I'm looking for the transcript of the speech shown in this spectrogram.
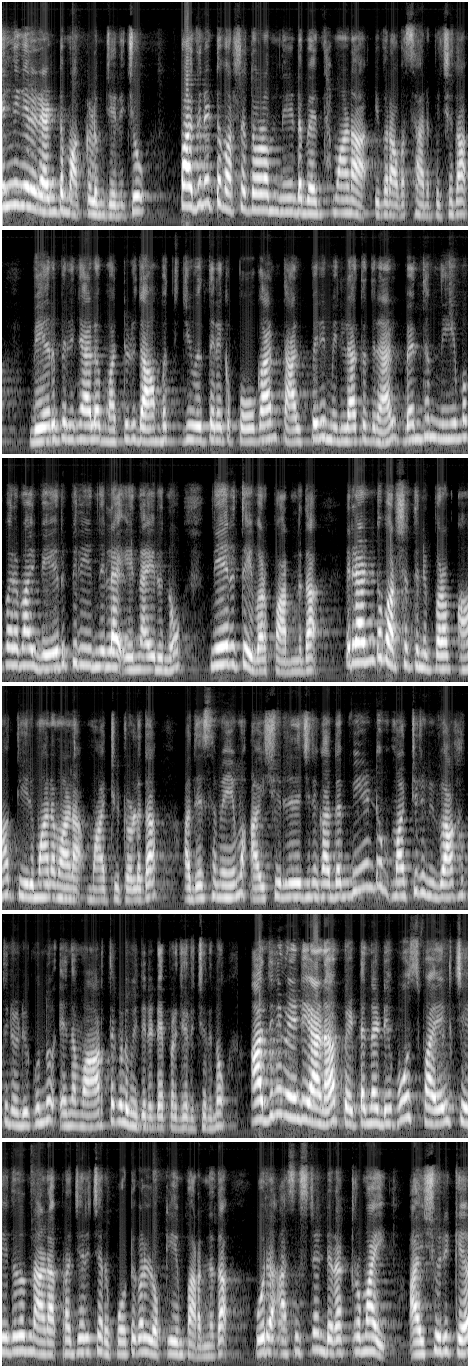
എന്നിങ്ങനെ രണ്ട് മക്കളും ജനിച്ചു. പതിനെട്ട് വർഷത്തോളം നീണ്ട ബന്ധമാണ് ഇവർ അവസാനിപ്പിച്ചത്. വേർപിരിഞ്ഞാലും മറ്റൊരു ദാമ്പത്യ ജീവിതത്തിലേക്ക് പോകാൻ താല്പര്യമില്ലാത്തതിനാൽ ബന്ധം നിയമപരമായി വേർപിരിയുന്നില്ല എന്നായിരുന്നു നേരത്തെ ഇവർ പറഞ്ഞത്. രണ്ടു വർഷത്തിനിപ്പുറം ആ തീരുമാനമാണ് മാറ്റിയിട്ടുള്ളത്. അതേസമയം ഐശ്വര്യ രജനികാന്ത് വീണ്ടും മറ്റൊരു വിവാഹത്തിനൊരുക്കുന്നു എന്ന വാർത്തകളും ഇതിനിടെ പ്രചരിച്ചിരുന്നു. അതിനുവേണ്ടിയാണ് പെട്ടെന്ന് ഡിവോഴ്സ് ഫയൽ ചെയ്തതെന്നാണ് പ്രചരിച്ച റിപ്പോർട്ടുകളിലൊക്കെയും പറഞ്ഞത്. ഒരു അസിസ്റ്റന്റ് ഡയറക്ടറുമായി ഐശ്വര്യയ്ക്ക്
